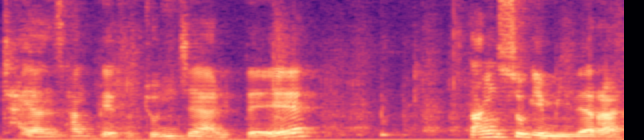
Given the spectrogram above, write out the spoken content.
자연 상태에서 존재할 때의 땅속의 미네랄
